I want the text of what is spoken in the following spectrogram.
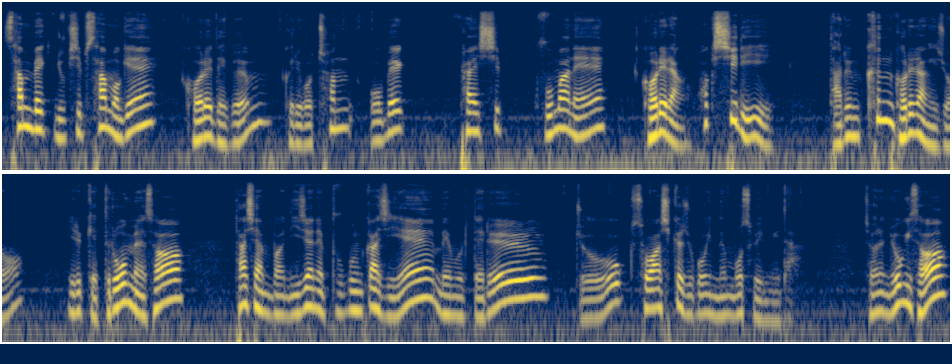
363억의 거래 대금 그리고 1,589만의 거래량 확실히 다른 큰 거래량이죠. 이렇게 들어오면서 다시 한번 이전의 부근까지의 매물대를 쭉 소화시켜주고 있는 모습입니다. 저는 여기서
